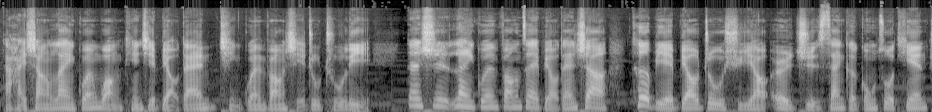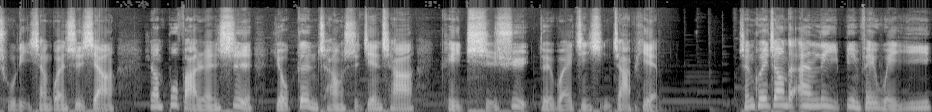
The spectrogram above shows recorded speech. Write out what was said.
他还上 LINE 官网填写表单，请官方协助处理。但是 LINE 官方在表单上特别标注需要二至三个工作天处理相关事项，让不法人士有更长时间差，可以持续对外进行诈骗。陈奎章的案例并非唯一，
